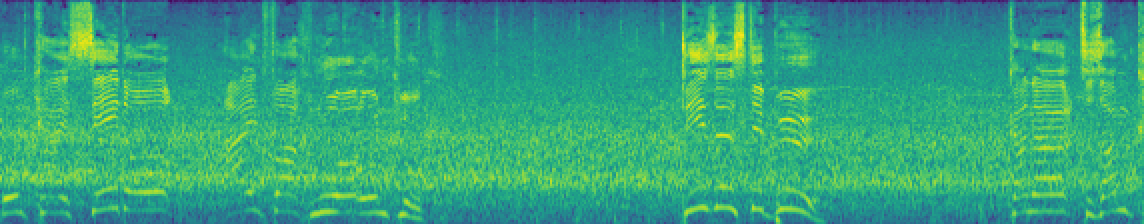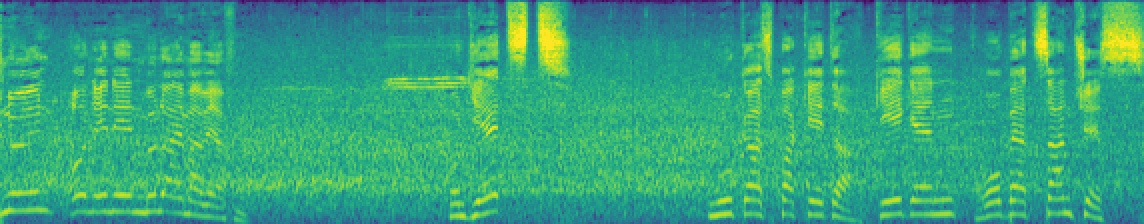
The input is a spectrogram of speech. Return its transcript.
und Caicedo einfach nur unklug. Dieses Debüt kann er zusammenknüllen und in den Mülleimer werfen. Und jetzt Lucas Paqueta gegen Robert Sanchez.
